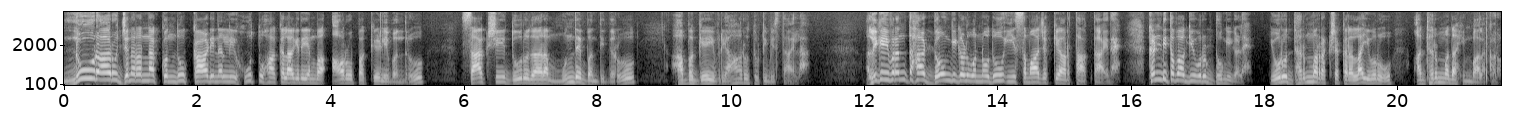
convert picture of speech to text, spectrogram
ನೂರಾರು ಜನರನ್ನ ಕೊಂದು ಕಾಡಿನಲ್ಲಿ ಹೂತು ಹಾಕಲಾಗಿದೆ ಎಂಬ ಆರೋಪ ಕೇಳಿ ಬಂದರು. ಸಾಕ್ಷಿ ದೂರುದಾರ ಮುಂದೆ ಬಂದಿದ್ದರು. ಆ ಬಗ್ಗೆ ಇವ್ರು ಯಾರು ತುಟಿ ಬಿಸ್ತಾ ಇಲ್ಲ. ಅಲ್ಲಿಗೆ ಇವರಂತಹ ಡೋಂಗಿಗಳು ಅನ್ನೋದು ಈ ಸಮಾಜಕ್ಕೆ ಅರ್ಥ ಆಗ್ತಾ ಇದೆ. ಖಂಡಿತವಾಗಿ ಇವರು ಡೋಂಗಿಗಳೇ. ಇವರು ಧರ್ಮ ರಕ್ಷಕರಲ್ಲ ಇವರು ಅಧರ್ಮದ ಹಿಂಬಾಲಕರು.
